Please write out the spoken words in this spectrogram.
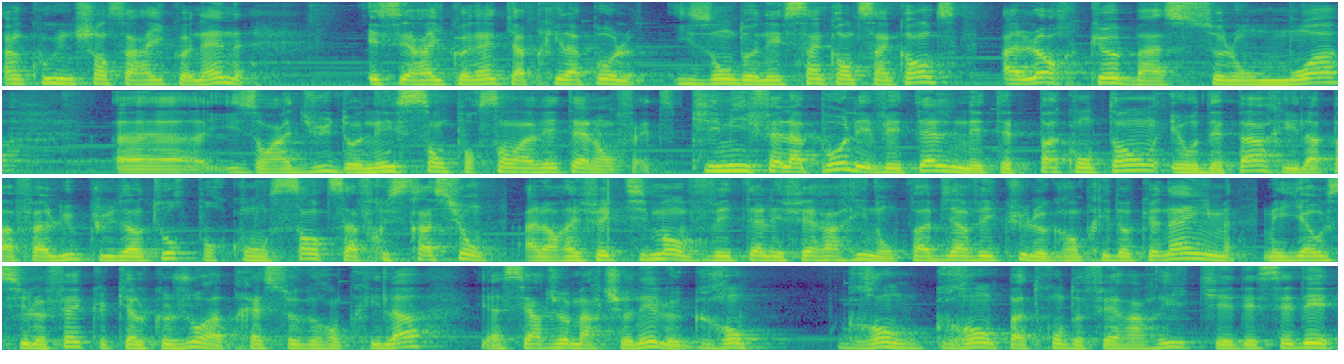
un coup une chance à Raikkonen, et c'est Raikkonen qui a pris la pole. Ils ont donné 50-50, alors que, bah, selon moi, euh, ils auraient dû donner 100% à Vettel en fait. Kimi fait la pole et Vettel n'était pas content et au départ il a pas fallu plus d'un tour pour qu'on sente sa frustration. Alors effectivement Vettel et Ferrari n'ont pas bien vécu le Grand Prix d'Hockenheim, mais il y a aussi le fait que quelques jours après ce Grand Prix là, il y a Sergio Marchionnet, le grand grand grand patron de Ferrari qui est décédé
